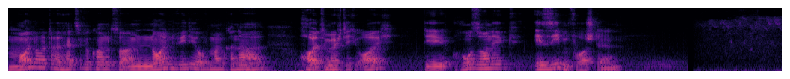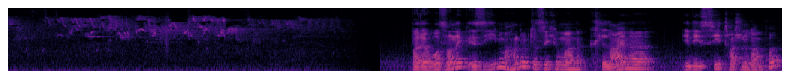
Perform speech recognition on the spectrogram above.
Moin Leute, herzlich willkommen zu einem neuen Video auf meinem Kanal. Heute möchte ich euch die Hosonic E7 vorstellen. Bei der Hosonic E7 handelt es sich um eine kleine EDC-Taschenlampe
